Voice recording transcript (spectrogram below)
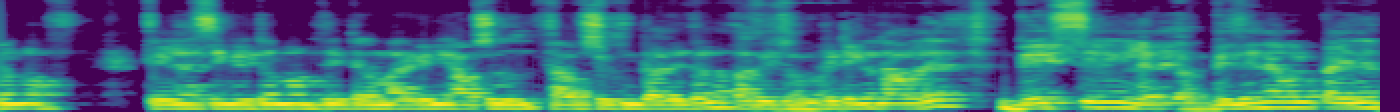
জন্য ফ্রিল্যান্সিং এর জন্য ডিজিটাল মার্কেটিং আউটসোর্সিং তাদের জন্য তাদের জন্য। এটা কিন্তু আমাদের বেস্ট সেলিং ল্যাপটপ রিজনেবল প্রাইসের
